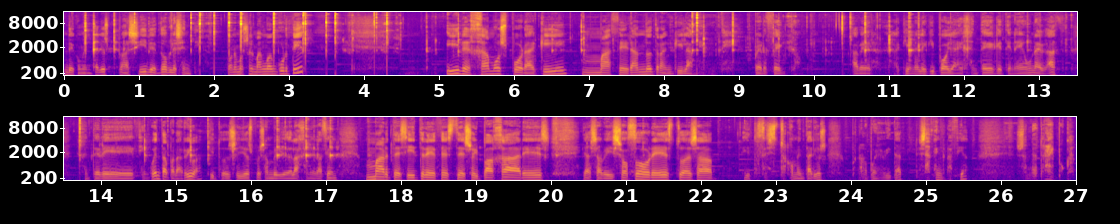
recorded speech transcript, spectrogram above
de comentarios así de doble sentido. Ponemos el mango a encurtir y dejamos por aquí macerando tranquilamente. Perfecto. A ver, aquí en el equipo ya hay gente que tiene una edad, gente de 50 para arriba, y todos ellos pues han bebido de la generación Martes y 13, este Soy Pajares, ya sabéis, Ozores, toda esa... Y entonces estos comentarios pues no lo pueden evitar, les hacen gracia, son de otra época.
